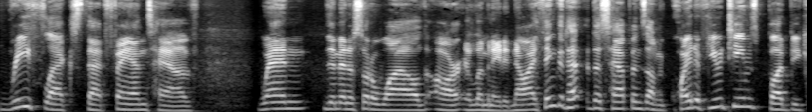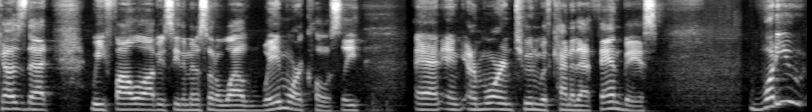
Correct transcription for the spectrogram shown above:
reflex that fans have when the Minnesota Wild are eliminated? Now, I think that ha- this happens on quite a few teams, but because that we follow obviously the Minnesota Wild way more closely and and are more in tune with kind of that fan base. What do you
